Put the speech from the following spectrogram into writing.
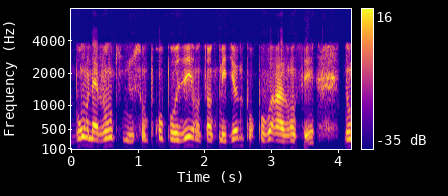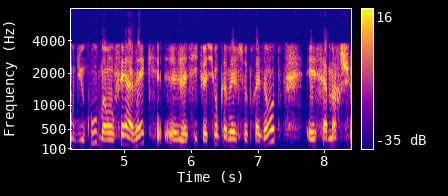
bons en avant qui nous sont proposés en tant que médium pour pouvoir avancer. Donc du coup, bah, on fait avec euh, la situation comme elle se présente, et ça marche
